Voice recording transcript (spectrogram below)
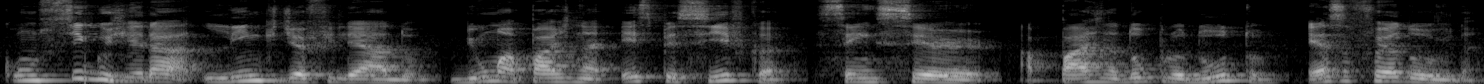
Consigo gerar link de afiliado de uma página específica sem ser a página do produto? Essa foi a dúvida.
